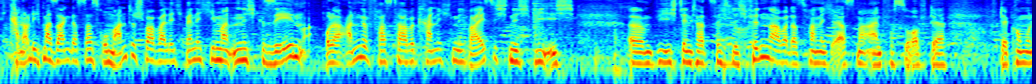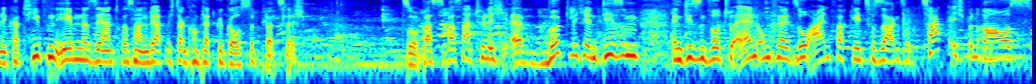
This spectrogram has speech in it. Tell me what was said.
ich kann auch nicht mal sagen, dass das romantisch war, weil ich, wenn ich jemanden nicht gesehen oder angefasst habe, kann ich nicht, weiß ich nicht, wie ich, ähm, wie ich den tatsächlich finde. Aber das fand ich erstmal einfach so auf der, auf der kommunikativen Ebene sehr interessant. Der hat mich dann komplett geghostet plötzlich. So, was, was natürlich äh, wirklich in diesem, in diesem virtuellen Umfeld so einfach geht, zu sagen, so zack, ich bin raus,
